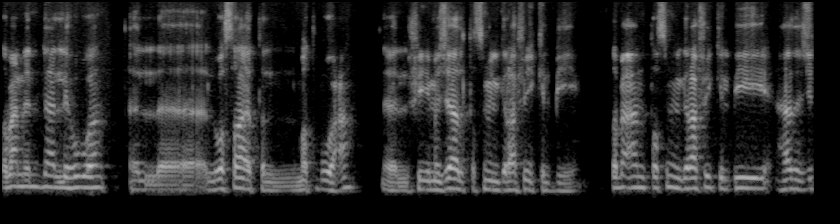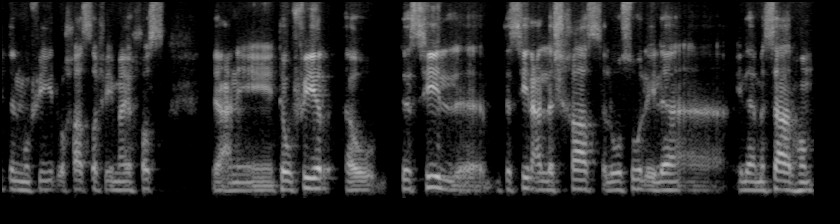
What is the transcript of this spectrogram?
طبعا عندنا اللي هو الوسائط المطبوعة في مجال التصميم الجرافيكي البيئي طبعا التصميم الجرافيكي البيئي هذا جدا مفيد وخاصة فيما يخص يعني توفير أو تسهيل تسهيل على الأشخاص الوصول إلى إلى مسارهم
